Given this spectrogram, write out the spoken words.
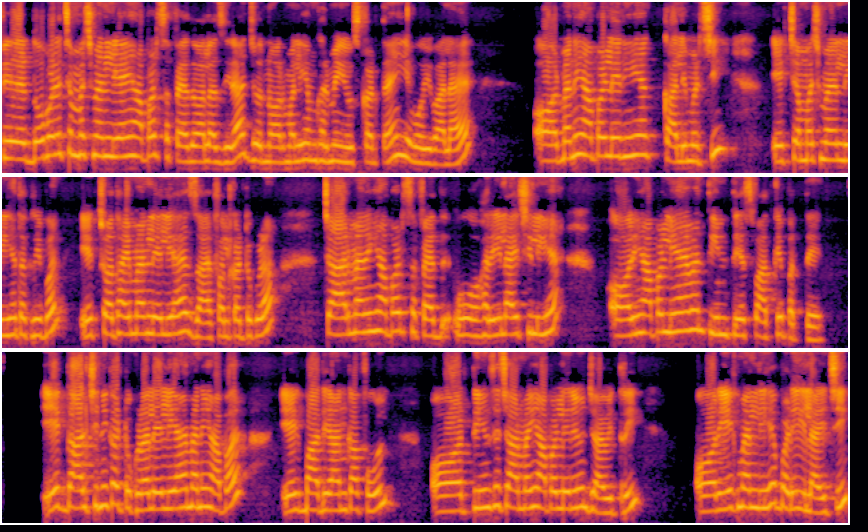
फिर दो बड़े चम्मच मैंने लिया है यहाँ पर सफ़ेद वाला ज़ीरा, जो नॉर्मली हम घर में यूज़ करते हैं, ये वही वाला है। और मैंने यहाँ पर ले ली है काली मिर्ची। एक चम्मच मैंने ली है तकरीबन। एक चौथाई मैंने ले लिया है जायफल का टुकड़ा। चार मैंने यहाँ पर सफ़ेद, वो हरी इलायची ली है। और यहाँ पर लिया है मैंने तीन तेज़पात के पत्ते। एक दालचीनी का टुकड़ा ले लिया है मैंने यहाँ पर। एक बादियान का फूल। और तीन से चार मैं यहाँ पर ले रही हूँ जावित्री। और एक मैंने ली है बड़ी इलायची।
